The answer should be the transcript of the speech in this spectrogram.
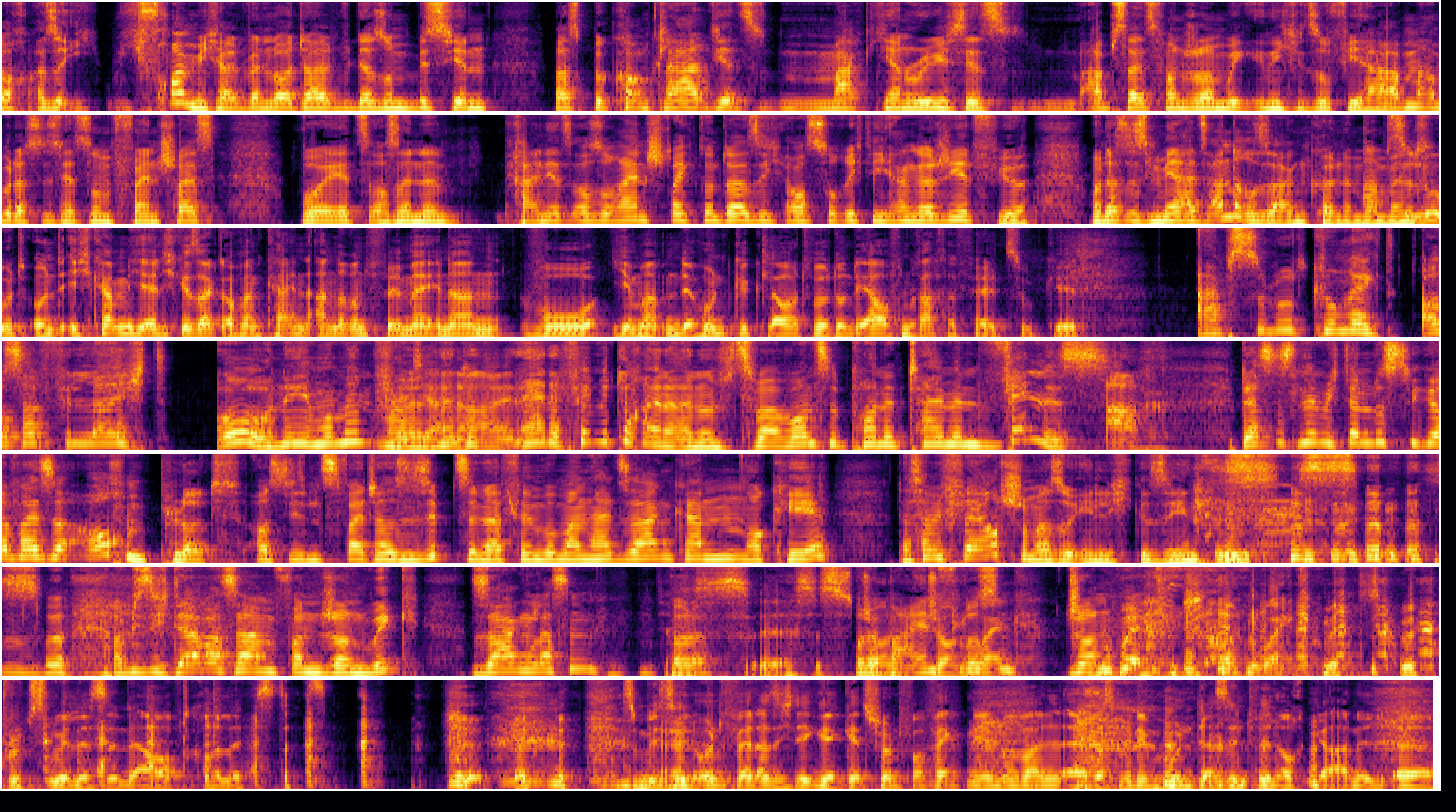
Doch, also ich, ich freue mich halt, wenn Leute halt wieder so ein bisschen was bekommen. Klar, hat jetzt mag Keanu Reeves jetzt abseits von John Wick nicht so viel haben, aber das ist jetzt so ein Franchise, wo er jetzt auch seine Krallen jetzt auch so reinstreckt und da sich auch so richtig engagiert für. Und das ist mehr als andere sagen können im Moment. Absolut. Und ich kann mich ehrlich gesagt auch an keinen anderen Film erinnern, wo jemandem der Hund geklaut wird und er auf einen Rachefeldzug geht. Absolut korrekt. Außer vielleicht. Oh, nee, Moment mal. Fällt dir Ne, einer da, ein? Ja, da fällt mir doch einer ein. Und zwar Once Upon a Time in Venice. Ach. Das ist nämlich dann lustigerweise auch ein Plot aus diesem 2017er Film, wo man halt sagen kann, okay, das habe ich vielleicht auch schon mal so ähnlich gesehen. so, ob die sich da was haben von John Wick sagen lassen? Oder, Das, ist- das ist oder John, John beeinflussen? Wack. John Wick. John Wack mit, mit Bruce Willis in der Hauptrolle ist das. ist ein bisschen unfair, dass ich den Gag jetzt schon vorwegnehme, weil äh, das mit dem Hund, da sind wir noch gar nicht. Äh,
